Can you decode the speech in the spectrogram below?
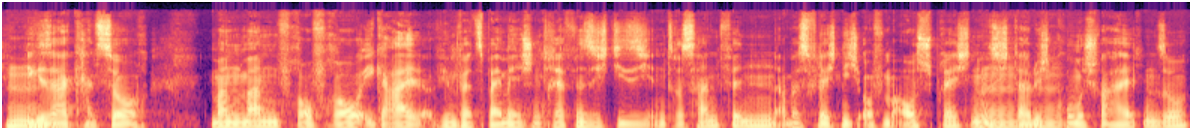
Hm. Wie gesagt, kannst du auch Mann, Mann, Frau, Frau, egal, auf jeden Fall zwei Menschen treffen sich, die sich interessant finden, aber es vielleicht nicht offen aussprechen und sich dadurch Mhm. komisch verhalten so.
